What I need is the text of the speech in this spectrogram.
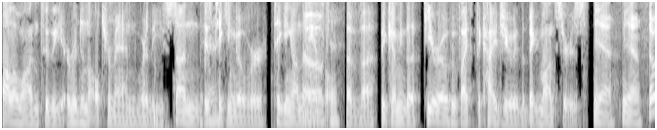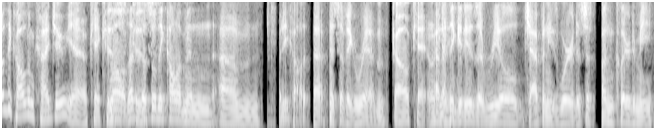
follow on to the original Ultraman, where the son okay. is taking over, taking on the oh, mantle okay. of uh, becoming the hero who fights the kaiju, the big monsters. Yeah, yeah. Is that what they call them, kaiju? Yeah, okay. Cause, well, that, that's what they call them in um, what do you call it? Uh, Pacific Rim. Oh, okay, okay. And I think it is a real Japanese word. It's just unclear to me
